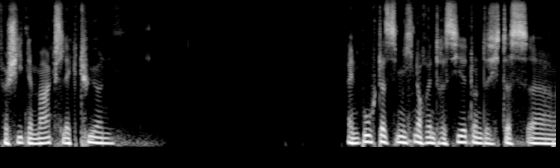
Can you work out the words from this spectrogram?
Verschiedene Marx-Lektüren. Ein Buch, das mich noch interessiert und ich das, äh,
